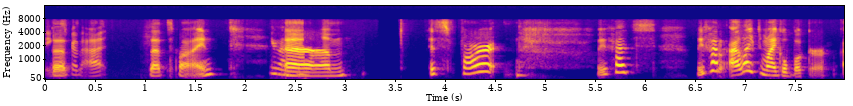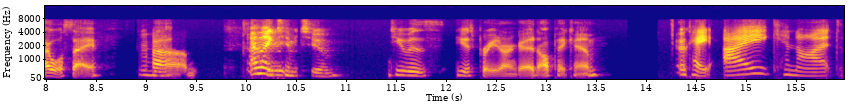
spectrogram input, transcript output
thanks that's- for that. that's fine. Um, as far we've had we've had I liked Michael Booker. I will say. Mhm. Um, I liked him too. he was he was pretty darn good. I'll pick him. okay, I cannot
